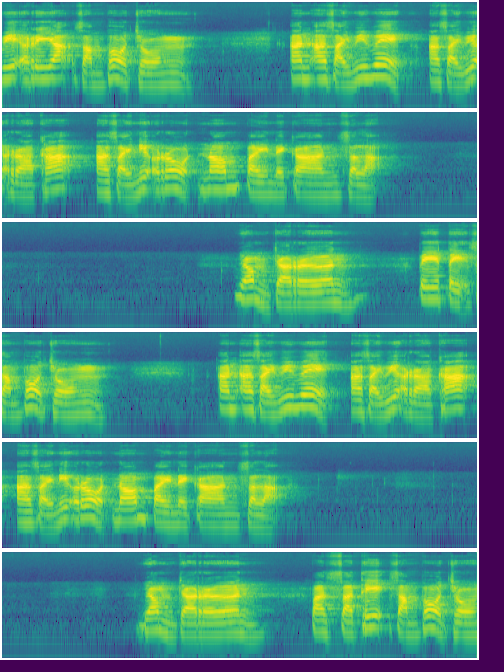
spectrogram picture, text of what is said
วิริยะสัมโพชง อันอาศัยวิเวก อาศัยวิราคะ อาศัยนิโรธน้อมไปในการสละ ย่อมเจริญ ปีติสัมโพชง อันอาศัยวิเวก อาศัยวิราคะ อาศัยนิโรธน้อมไปในการสละ ย่อมเจริญ ปัสสัทธิสัมโพชง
